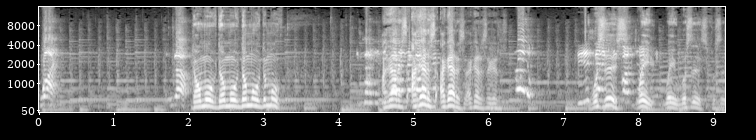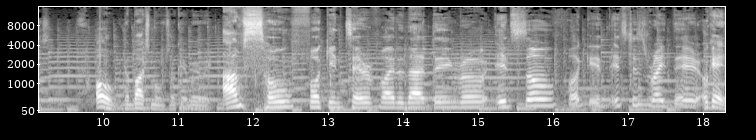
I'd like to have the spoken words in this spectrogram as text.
one. Let's go. Don't move, don't move, don't move, don't move. I got us, I got us, I got us, I got us, I got us. What's this? Wait, wait, what's this? What's this? Oh, the box moves. Okay, wait, wait. I'm so fucking terrified of that thing, bro. It's so fucking, it's just right there. Okay,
